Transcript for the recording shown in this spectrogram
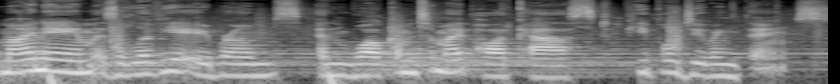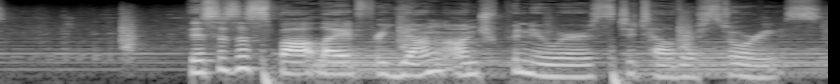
My name is Olivia Abrams, and welcome to my podcast, People Doing Things. This is a spotlight for young entrepreneurs to tell their stories.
